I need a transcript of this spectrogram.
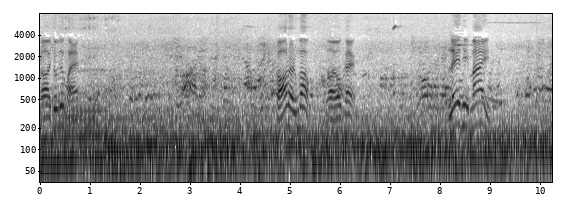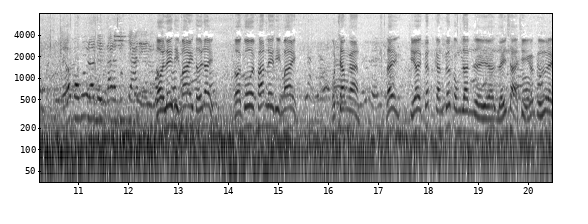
rồi chúc sức khỏe có rồi đúng không? Rồi ok. Lê Thị Mai. Để đó con cứ lên đi, đây là kiểm tra thì đừng có- Rồi Lê Thị Mai tới đây. Rồi cô ơi phát Lê Thị Mai. 100 ngàn. Đây chị ơi cất căn cước công dân rồi ờ, giấy xạ trị các thứ đây.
